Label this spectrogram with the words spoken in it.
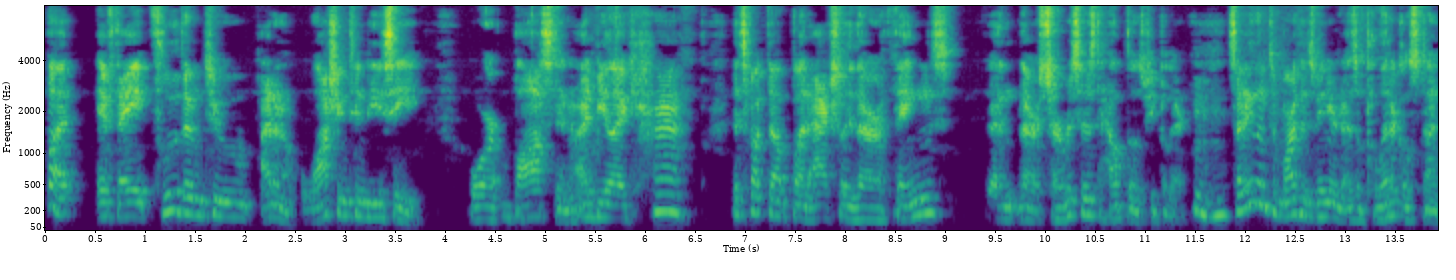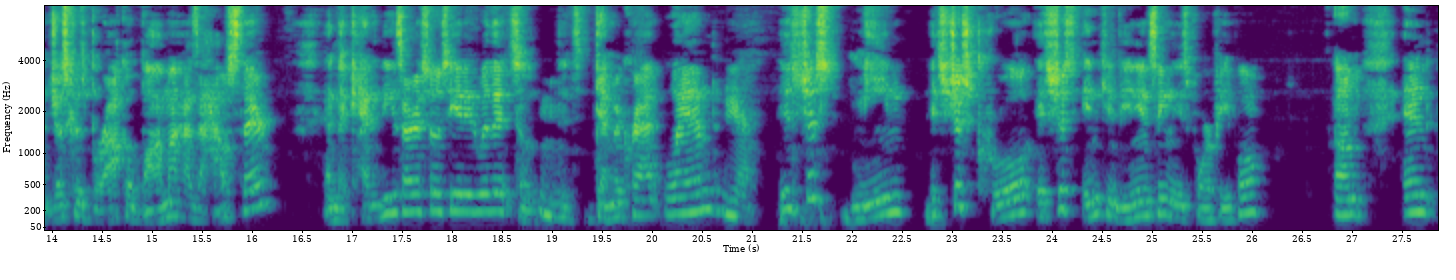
But if they flew them to, I don't know, Washington, D.C. or Boston, I'd be like, huh, it's fucked up, but actually there are things and there are services to help those people there. Mhm. Sending them to Martha's Vineyard as a political stunt just because Barack Obama has a house there and the Kennedys are associated with it, so Mhm. it's Democrat land, Yeah. is just mean. It's just cruel. It's just inconveniencing these poor people. Um, and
